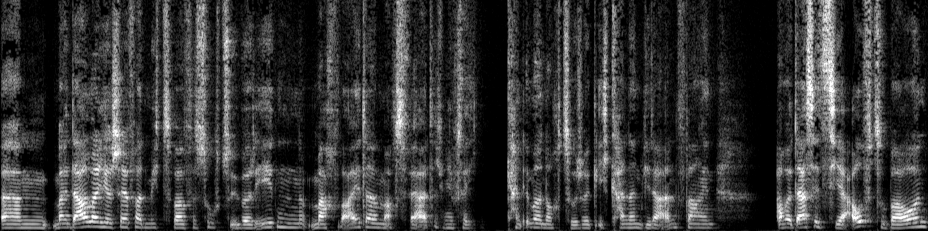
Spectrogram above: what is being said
Ähm, mein damaliger Chef hat mich zwar versucht zu überreden, mach weiter, mach's fertig. Und ich habe gesagt, ich kann immer noch zurück, ich kann dann wieder anfangen. Aber das jetzt hier aufzubauen,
